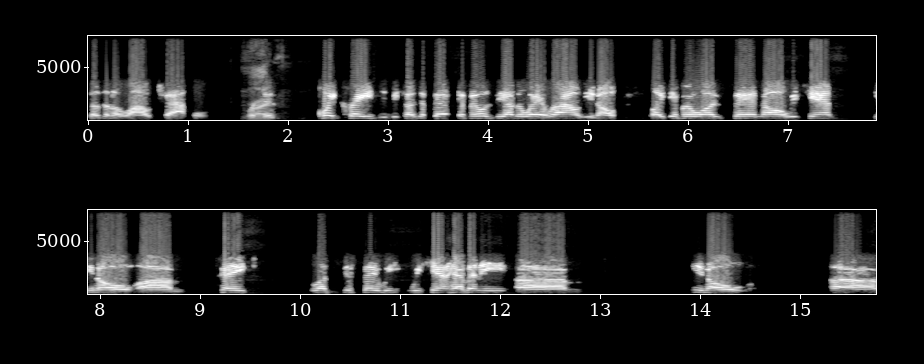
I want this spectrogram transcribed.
doesn't allow chapels. which Right. is quite crazy because if it, if it was the other way around, you know, like if it was saying, no, we can't, you know, um, take, let's just say we, we can't have any, um, you know, uh,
